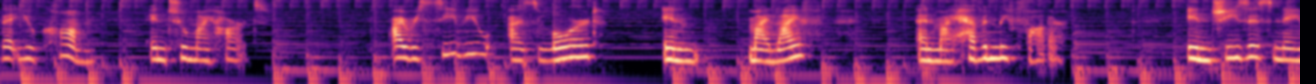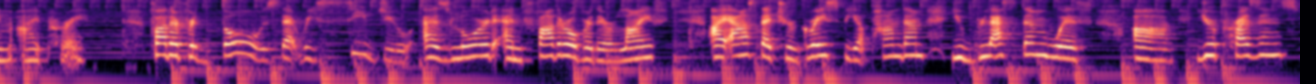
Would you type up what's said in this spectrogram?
that you come into my heart. I receive you as Lord in my life and my Heavenly Father. In Jesus' name I pray. Father, for those that received you as Lord and Father over their life, I ask that your grace be upon them. You bless them with uh, your presence,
